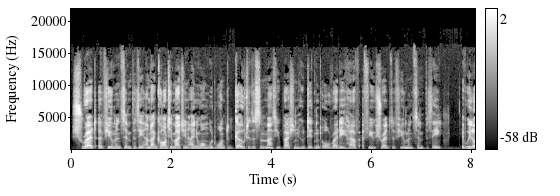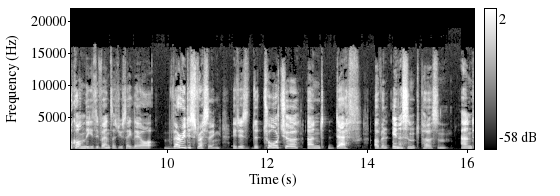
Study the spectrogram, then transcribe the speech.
shred of human sympathy, and I can't imagine anyone would want to go to the St. Matthew Passion who didn't already have a few shreds of human sympathy. If we look on these events, as you say, they are very distressing. It is the torture and death of an innocent person. And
